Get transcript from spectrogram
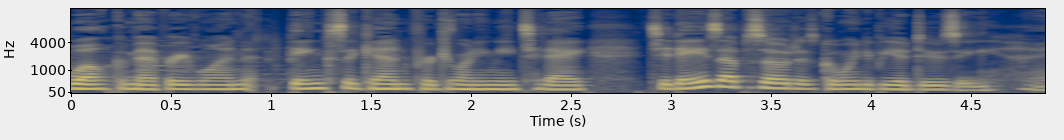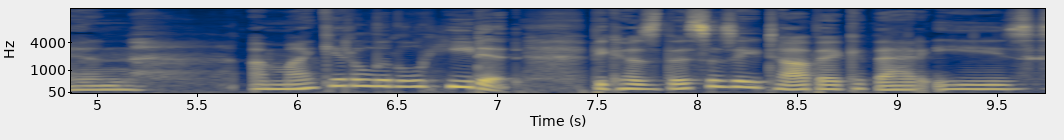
Welcome, everyone. Thanks again for joining me today. Today's episode is going to be a doozy, and I might get a little heated because this is a topic that is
